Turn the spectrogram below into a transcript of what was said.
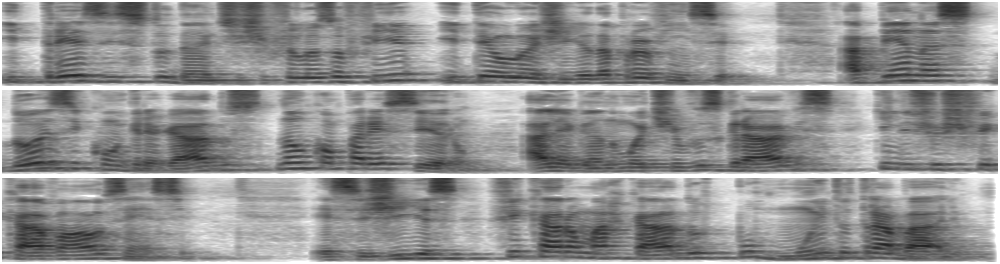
e 13 estudantes de filosofia e teologia da província. Apenas 12 congregados não compareceram, alegando motivos graves que lhes justificavam a ausência. Esses dias ficaram marcados por muito trabalho,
